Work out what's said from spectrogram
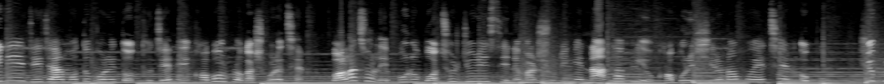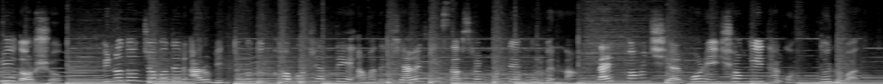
এ নিয়ে যে যার মতো করে তথ্য জেনে খবর প্রকাশ করেছেন। বলা চলে, পুরো বছর জুড়ে সিনেমার শুটিংয়ে না থাকলেও খবরের শিরোনাম হয়েছেন অপু। সুপ্রিয় দর্শক বিনোদন জগতের আরও নিত্য নতুন খবর জানতে আমাদের চ্যানেলটি সাবস্ক্রাইব করতে ভুলবেন না। লাইক, কমেন্ট, শেয়ার করেই সঙ্গেই থাকুন। ধন্যবাদ।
